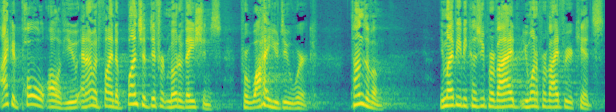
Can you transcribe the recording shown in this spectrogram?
I could poll all of you and I would find a bunch of different motivations for why you do work. Tons of them. You might be because you provide, you want to provide for your kids.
